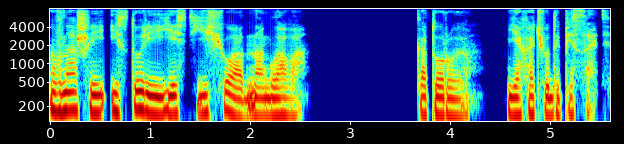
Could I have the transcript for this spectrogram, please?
В нашей истории есть еще одна глава, которую я хочу дописать.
